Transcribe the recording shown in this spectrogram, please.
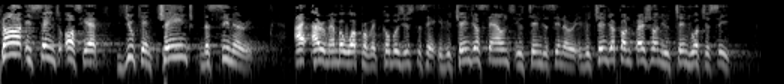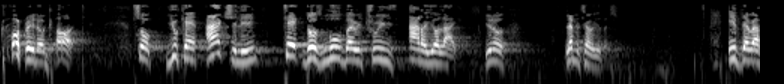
God is saying to us here, you can change the scenery. I, I remember what Prophet Kobus used to say. If you change your sounds, you change the scenery. If you change your confession, you change what you see. Glory to God. So you can actually take those mulberry trees out of your life. You know, let me tell you this. If there are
